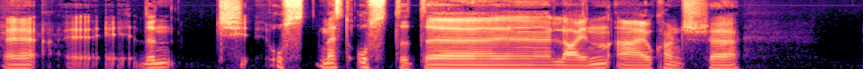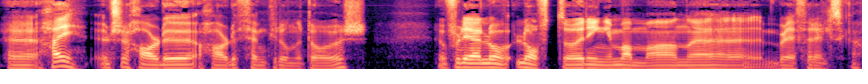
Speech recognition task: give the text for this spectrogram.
Uh, eh, Den ost, mest ostete linen er jo kanskje uh, Hei, unnskyld, har du, har du fem kroner til overs? Jo, Fordi jeg lov, lovte å ringe mamma når jeg ble forelska.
